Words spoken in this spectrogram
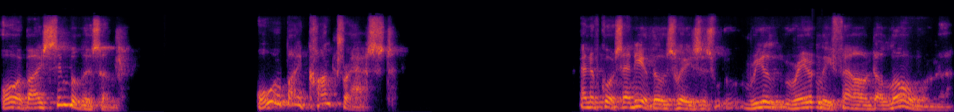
or by symbolism, or by contrast. And of course, any of those ways is real, rarely found alone.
